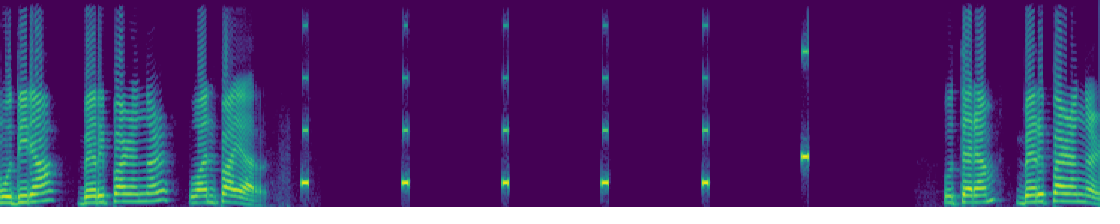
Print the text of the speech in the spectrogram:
മുതിര ബെറിപ്പഴങ്ങൾ വൻപയർ. ഉത്തരം ബെറിപ്പഴങ്ങൾ.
